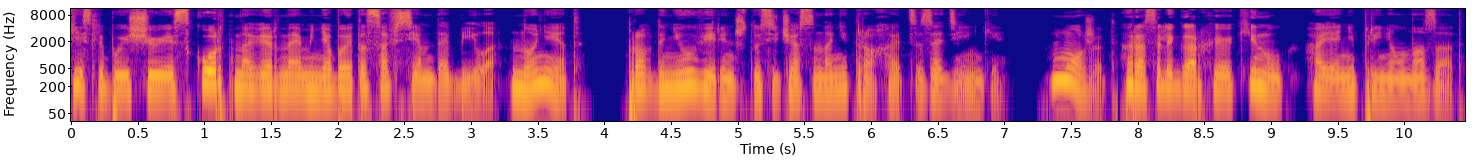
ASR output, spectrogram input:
Если бы еще и эскорт, наверное, меня бы это совсем добило. Но нет. Правда, не уверен, что сейчас она не трахается за деньги. Может, раз олигарх ее кинул, а я не принял назад.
